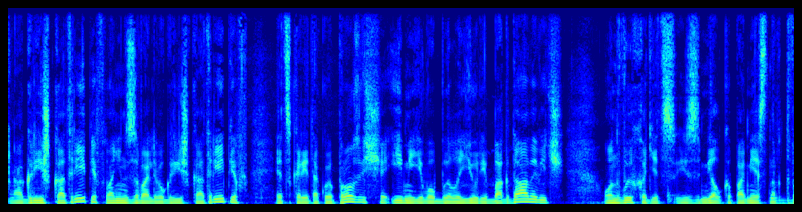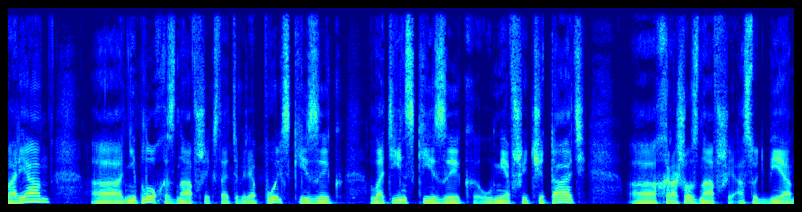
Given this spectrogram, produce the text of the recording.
Гришка Отрепьев, они называли его Гришка Отрепьев, это скорее такое прозвище, имя его было Юрий Богданович, он выходец из мелкопоместных дворян, э, неплохо знавший, кстати говоря, польский язык, латинский язык, умевший читать, э, хорошо знавший о судьбе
